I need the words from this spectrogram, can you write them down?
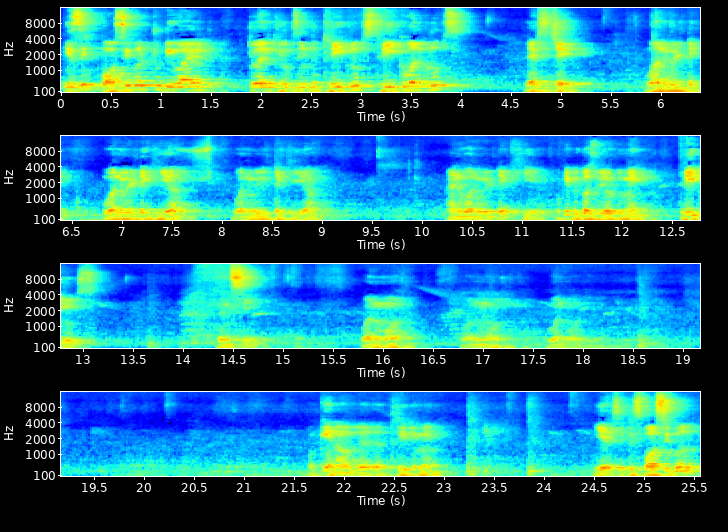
is it possible to divide 12 cubes into three groups three equal groups let's check. One will take one will take here one will take here and one will take here. Okay because we have to make three groups. Then see. One more one more one more here. Okay now uh, three remain. Yes it is possible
